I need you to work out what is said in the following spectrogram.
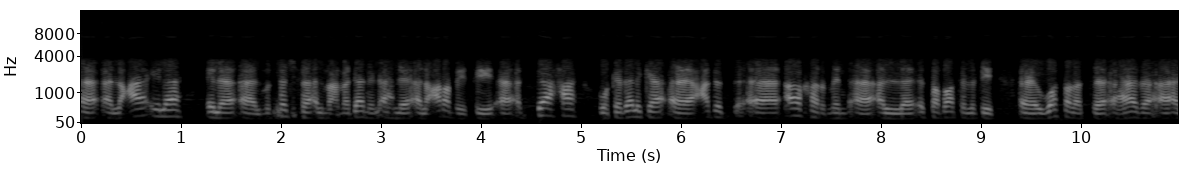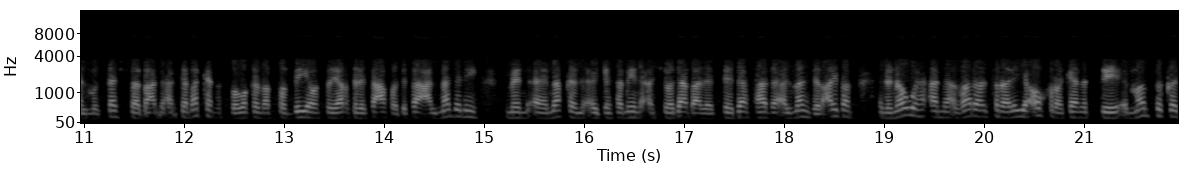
العائلة إلى المستشفى المعمداني الاهلي العربي في الساحة. وكذلك عدد آخر من الإصابات التي وصلت هذا المستشفى بعد أن تمكنت الطواقم الطبيه وسيارة الإسعاف والدفاع المدني من نقل جثامين الشهداء بعد استهداف هذا المنزل، أيضا ننوه أن غارة إسرائيلية أخرى كانت في منطقة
